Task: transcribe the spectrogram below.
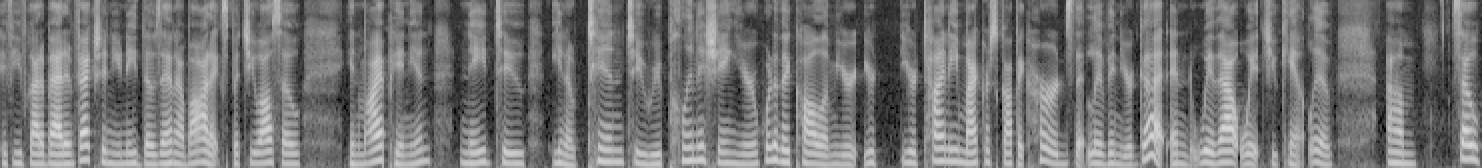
if you've got a bad infection you need those antibiotics but you also in my opinion need to you know tend to replenishing your what do they call them your your your tiny microscopic herds that live in your gut and without which you can't live. Um, so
